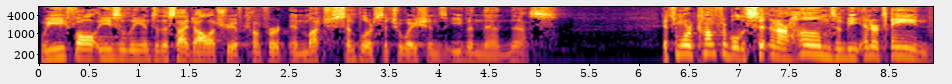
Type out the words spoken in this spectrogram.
we fall easily into this idolatry of comfort in much simpler situations, even than this. It's more comfortable to sit in our homes and be entertained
